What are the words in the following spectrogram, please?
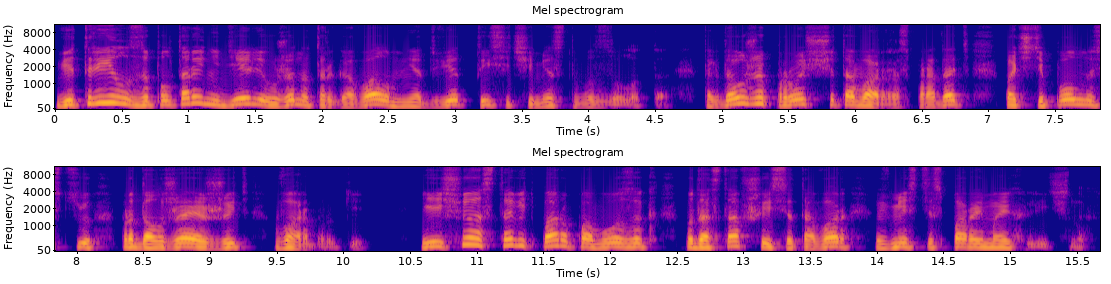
Витрил за полторы недели уже наторговал мне две тысячи местного золота. Тогда уже проще товар распродать почти полностью, продолжая жить в Арбурге и еще оставить пару повозок под оставшийся товар вместе с парой моих личных.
